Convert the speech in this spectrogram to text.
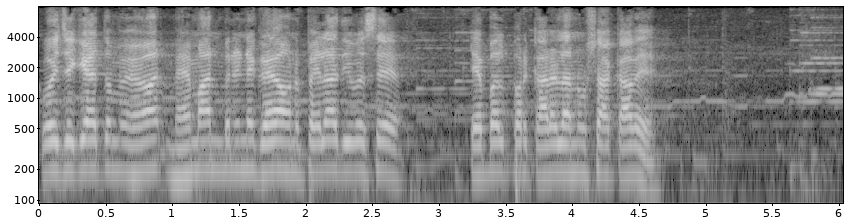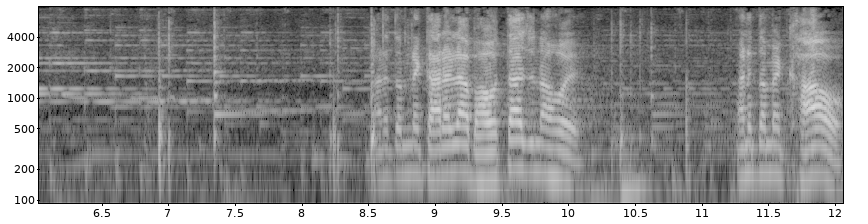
કોઈ જગ્યાએ તમે મહેમાન બનીને ગયા અને પહેલા દિવસે ટેબલ પર કારેલાનું શાક આવે અને તમને કારેલા ભાવતા જ ના હોય અને તમે ખાઓ.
